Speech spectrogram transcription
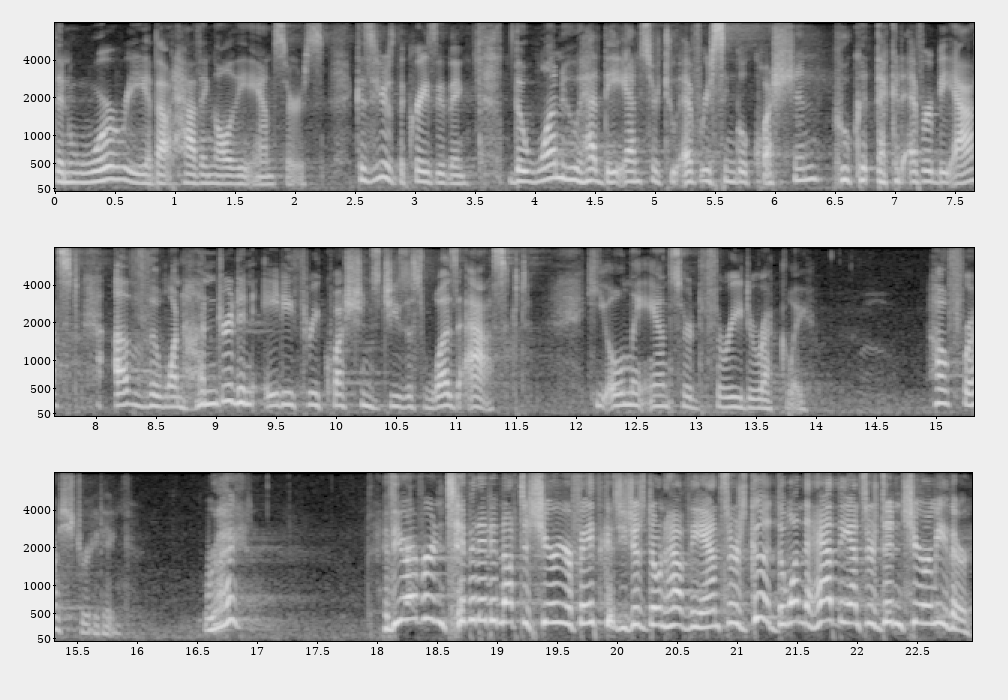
than worry about having all the answers. Because here's the crazy thing the one who had the answer to every single question who could, that could ever be asked, of the 183 questions Jesus was asked, he only answered three directly. How frustrating, right? If you're ever intimidated not to share your faith because you just don't have the answers, good. The one that had the answers didn't share them either.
